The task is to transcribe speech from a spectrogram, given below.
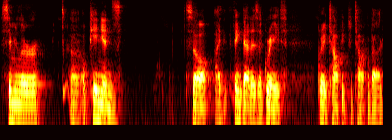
similar uh, opinions. So I think that is a great, great topic to talk about.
